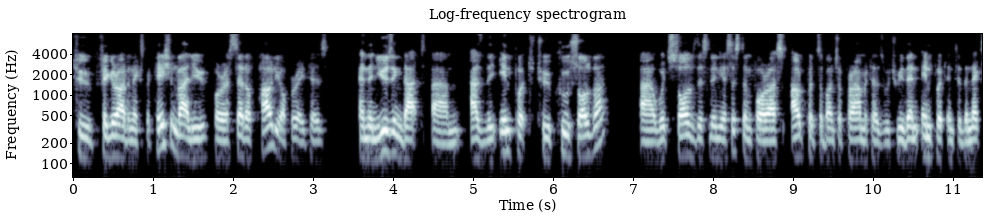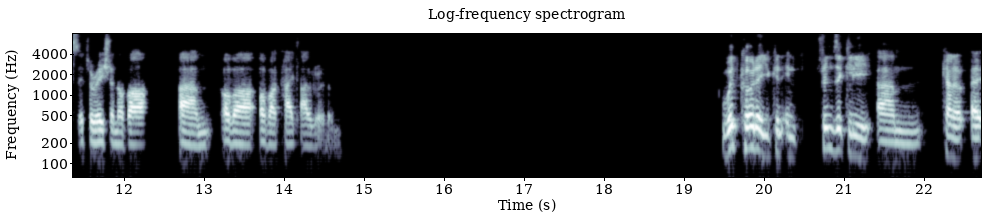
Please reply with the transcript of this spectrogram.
to figure out an expectation value for a set of Pauli operators, and then using that um, as the input to cuSolver, uh, which solves this linear system for us, outputs a bunch of parameters, which we then input into the next iteration of our um, of our of our QITE algorithm. With QODA, you can intrinsically um, kind of uh,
